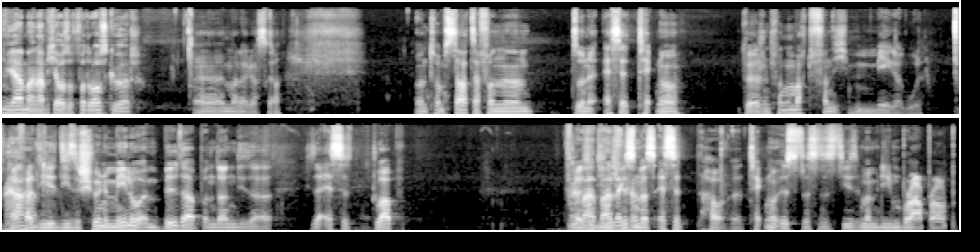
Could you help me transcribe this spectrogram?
Ja, Mann, habe ich auch sofort rausgehört. äh, in Madagaskar. Und Tom Star hat davon ähm, so eine Asset-Techno-Version von gemacht, fand ich mega cool. Ja, Einfach die, diese schöne Melo im Build-Up und dann dieser, dieser Asset-Drop. Für Ja, Leute, war- die war nicht lecker. wissen, was Asset-Techno ist, das ist dieses immer mit diesem Brap, Brap.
